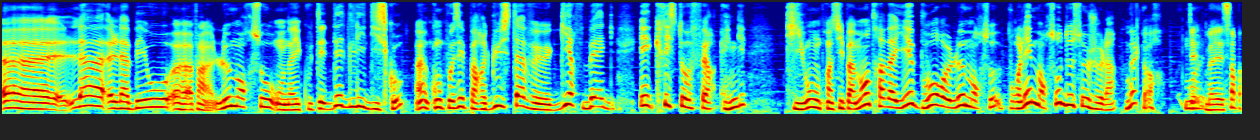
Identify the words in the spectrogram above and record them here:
Euh, là, la BO, euh, enfin le morceau, on a écouté Deadly Disco, hein, composé par Gustave Gierfbeg et Christopher Eng, qui ont principalement travaillé pour le morceau, pour les morceaux de ce jeu-là. D'accord. Ouais. Mais sympa.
